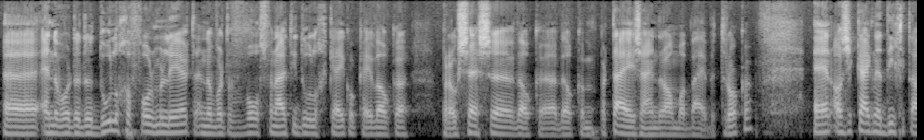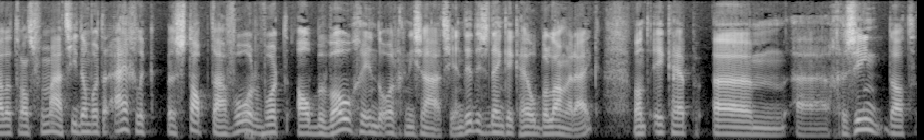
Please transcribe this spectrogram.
En er worden de doelen geformuleerd. En dan wordt er vervolgens vanuit die doelen gekeken, oké, welke processen, welke, welke partijen zijn er allemaal bij betrokken. En als je kijkt naar digitale transformatie, dan wordt er eigenlijk een stap daarvoor wordt al bewogen in de organisatie. En dit is denk ik heel belangrijk. Want ik heb um, gezien dat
